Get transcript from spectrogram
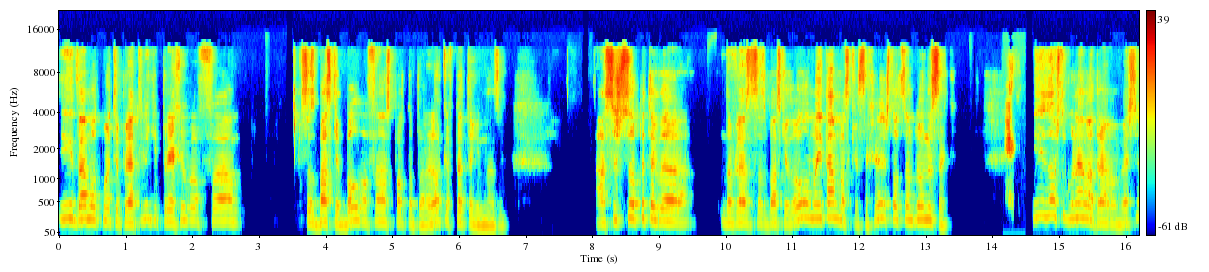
и двама от моите приятели ги приеха в е, с баскетбол в една спортна паралелка в пета гимназия. Аз също се опитах да, да вляза с баскетбол, но и там ме скъсаха, защото съм бил нисък. И изобщо голяма драма беше,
